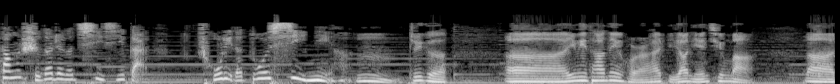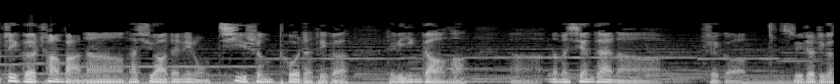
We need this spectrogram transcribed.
当时的这个气息感，处理的多细腻哈。嗯，这个，呃，因为他那会儿还比较年轻嘛，那这个唱法呢，他需要的那种气声拖着这个这个音高哈，啊，那么现在呢，这个随着这个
